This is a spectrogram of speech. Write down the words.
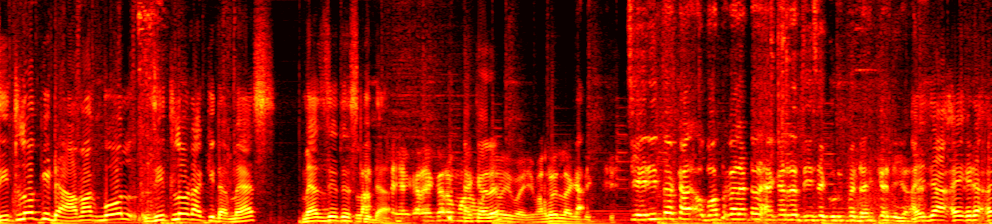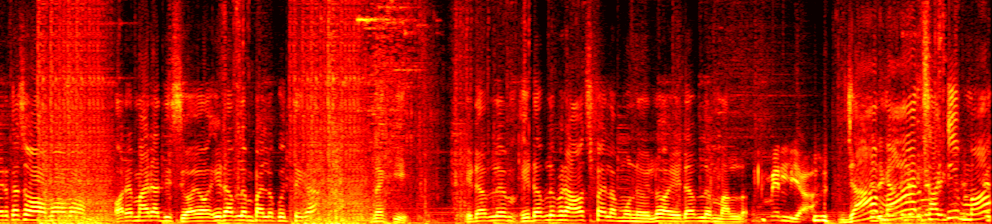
জিতলো কিডা? আমাক বল জিতলো না কিডা? ম্যাচ? ম্যাচ কিডা? হ্যাকার হ্যাকার মারা হয় ভাই ভালোই লাগে দেখতে। চেরি তো গতকাল একটা হ্যাকারে দিয়েছে গ্রুপে ডাইকা নিয়ে এই যে এটা এর কাছে অম অম মাইরা দিছি। ওই এডাব্লিউএম পাইলো কই থেকে নাকি এডাব্লিউএম এডাব্লিউএম এর আওয়াজ পাইলাম মনে হইল এডাব্লিউএম মারলো। মেলিয়া। যা মার সাকিব মার!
